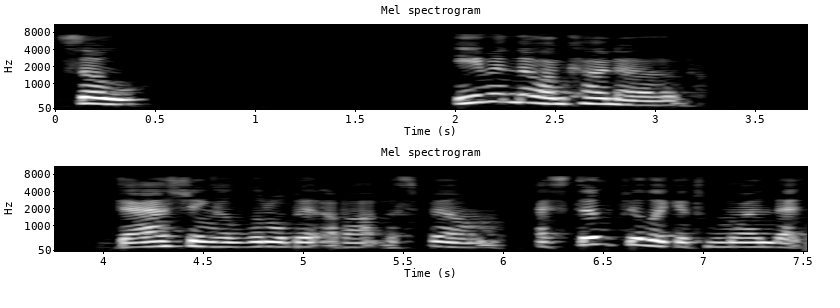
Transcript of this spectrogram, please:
So even though I'm kind of dashing a little bit about this film, I still feel like it's one that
